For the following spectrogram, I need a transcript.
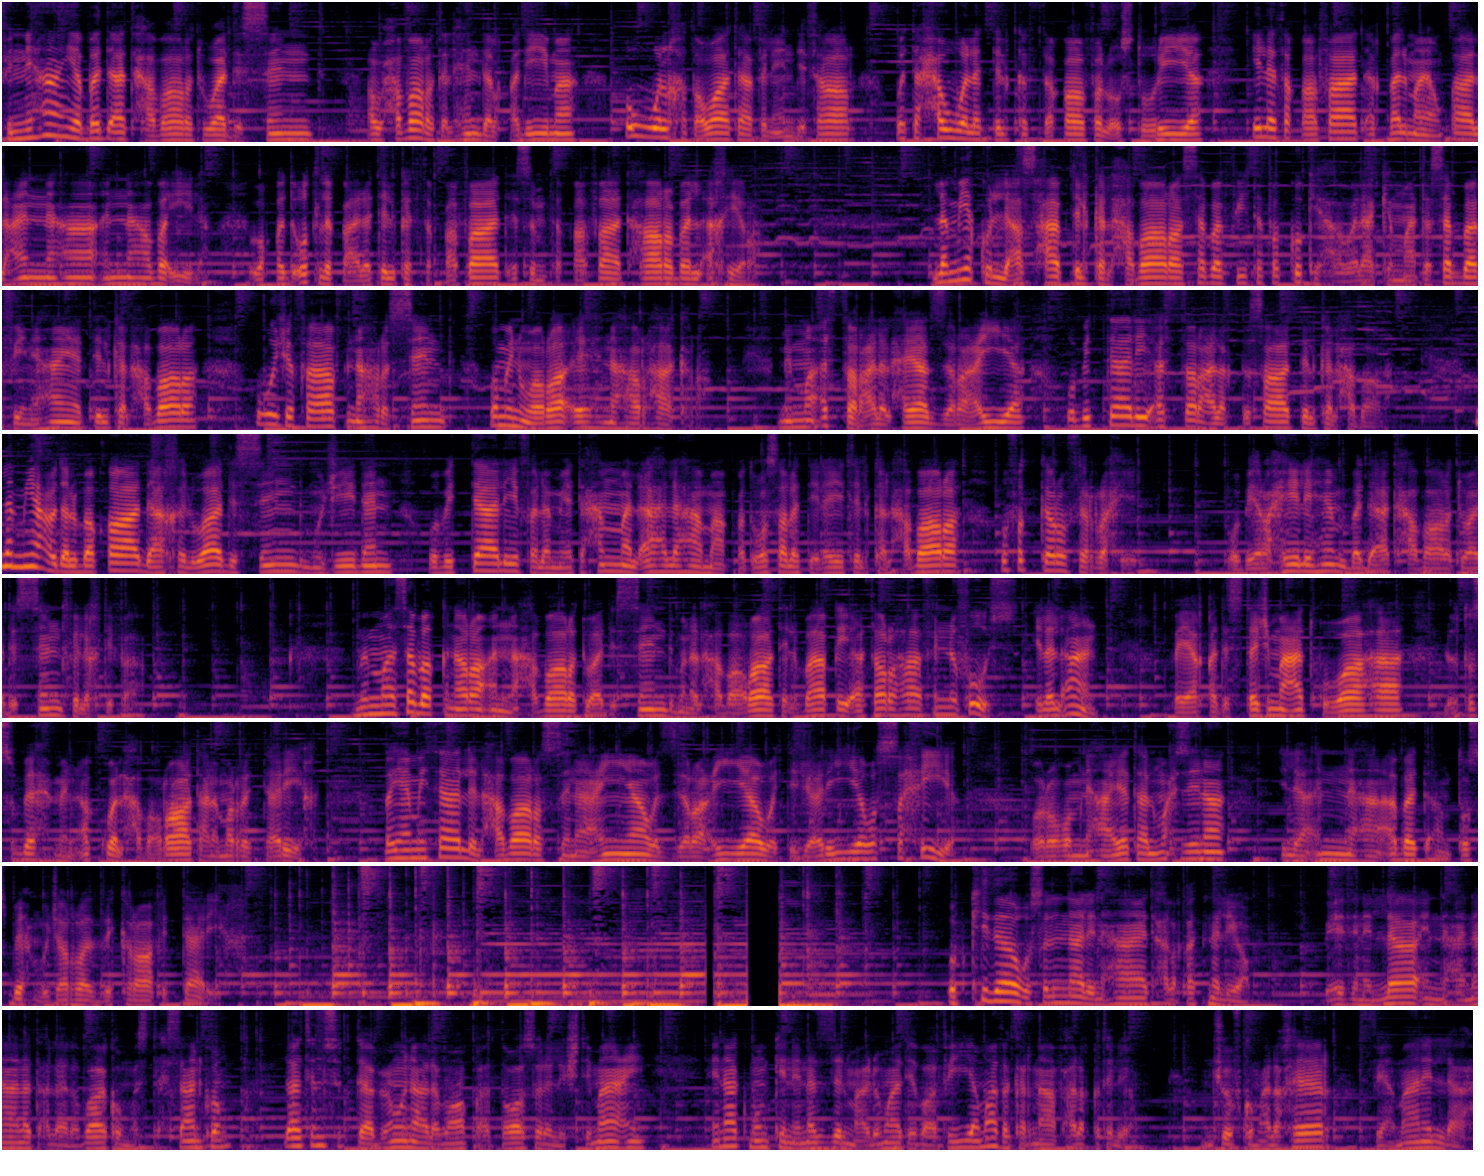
في النهاية بدأت حضارة وادي السند أو حضارة الهند القديمة أول خطواتها في الاندثار وتحولت تلك الثقافة الأسطورية إلى ثقافات أقل ما يقال عنها أنها ضئيلة وقد أطلق على تلك الثقافات اسم ثقافات هاربا الأخيرة. لم يكن لأصحاب تلك الحضارة سبب في تفككها ولكن ما تسبب في نهاية تلك الحضارة هو جفاف نهر السند ومن ورائه نهر هاكرا. مما أثر على الحياة الزراعية وبالتالي أثر على اقتصاد تلك الحضارة. لم يعد البقاء داخل وادي السند مجيدا وبالتالي فلم يتحمل أهلها ما قد وصلت إليه تلك الحضارة وفكروا في الرحيل. وبرحيلهم بدأت حضارة وادي السند في الاختفاء. مما سبق نرى أن حضارة وادي السند من الحضارات الباقي أثرها في النفوس إلى الآن. فهي قد استجمعت قواها لتصبح من أقوى الحضارات على مر التاريخ. فهي مثال للحضارة الصناعية والزراعية والتجارية والصحية. ورغم نهايتها المحزنة إلى أنها أبت أن تصبح مجرد ذكرى في التاريخ. وبكذا وصلنا لنهاية حلقتنا اليوم. بإذن الله إنها نالت على رضاكم واستحسانكم. لا تنسوا تتابعونا على مواقع التواصل الاجتماعي. هناك ممكن ننزل معلومات إضافية ما ذكرناها في حلقة اليوم. نشوفكم على خير في أمان الله.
